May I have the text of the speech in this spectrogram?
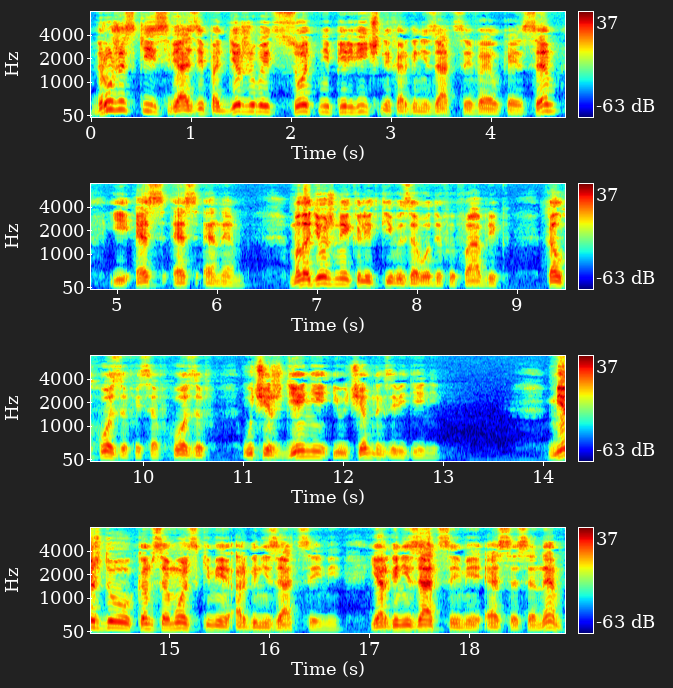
Дружеские связи поддерживают сотни первичных организаций ВЛКСМ и ССНМ, молодежные коллективы заводов и фабрик, колхозов и совхозов, учреждений и учебных заведений. Между комсомольскими организациями и организациями ССНМ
